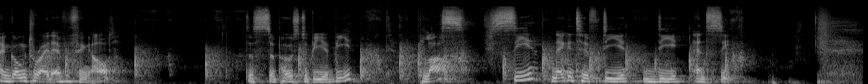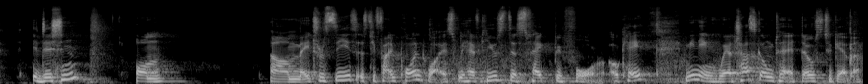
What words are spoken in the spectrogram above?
I'm going to write everything out. This is supposed to be a b plus c, negative d, d and c. Addition on um, matrices is defined pointwise. We have used this fact before, okay? Meaning we are just going to add those together.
